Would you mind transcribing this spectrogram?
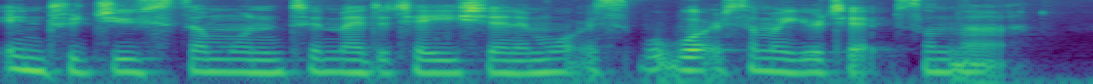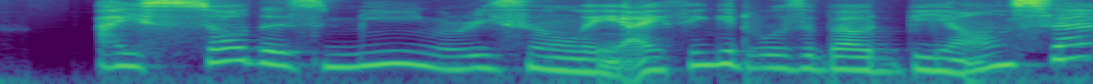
introduce someone to meditation and what, is, what are some of your tips on that? I saw this meme recently. I think it was about Beyonce.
